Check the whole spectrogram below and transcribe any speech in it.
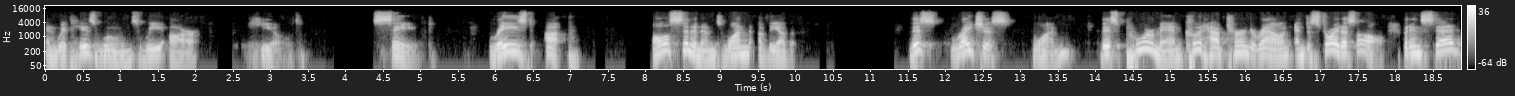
and with his wounds we are healed, saved, raised up, all synonyms one of the other. This righteous one this poor man could have turned around and destroyed us all, but instead,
